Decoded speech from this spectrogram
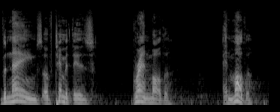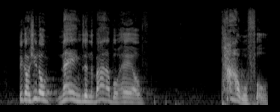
the names of Timothy's grandmother and mother because you know, names in the Bible have powerful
